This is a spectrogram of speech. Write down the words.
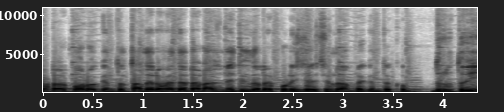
ঘটার পরও কিন্তু তাদের হয়তো একটা রাজনৈতিক দলের পরিচয় ছিল আমরা কিন্তু খুব দ্রুতই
